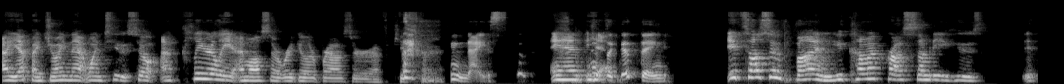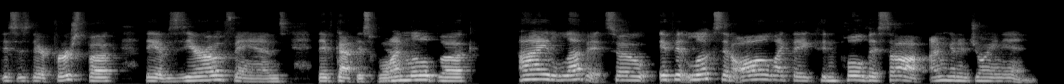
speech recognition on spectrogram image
I, yep i joined that one too. So uh, clearly i'm also a regular browser of kickstarter. Nice. And it's yeah. a good thing. It's also fun. You come across somebody who's this is their first book. They have zero fans. They've got this one little book. I love it. So if it looks at all like they can pull this off, I'm going to join in.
